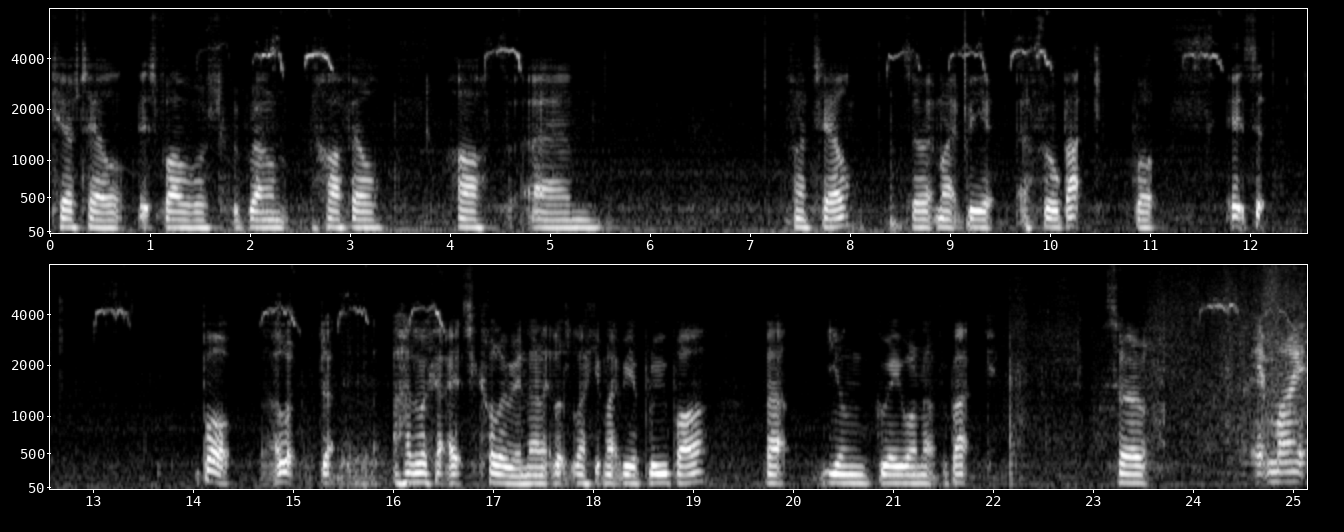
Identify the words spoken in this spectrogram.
curtail it's was for brown half L half um, fantail. So it might be a, fullback but it's a, but I looked at, I had a look at its colouring and it looks like it might be a blue bar that young grey one at the back. So it might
